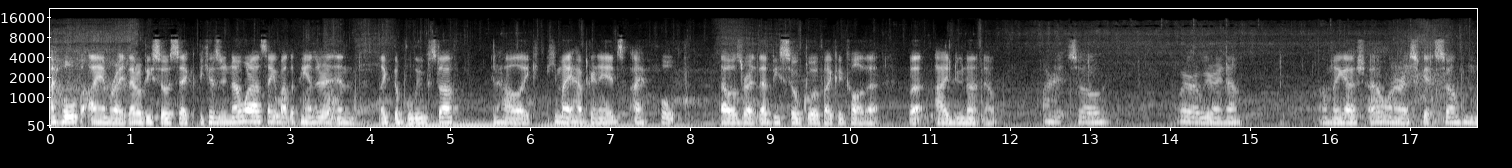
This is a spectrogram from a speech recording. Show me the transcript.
I hope I am right. That'll be so sick because you know what I was saying about the Panzer and like the blue stuff and how like he might have grenades. I hope that was right. That'd be so cool if I could call that, but I do not know. All right, so where are we right now? Oh my gosh, I don't want to risk it. So hmm.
